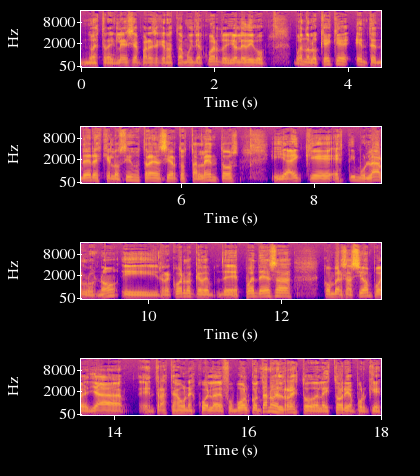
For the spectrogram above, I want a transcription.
nuestra iglesia parece que no está muy de acuerdo. Y yo le digo, bueno, lo que hay que entender es que los hijos traen ciertos talentos y hay que estimularlos, ¿no? Y recuerdo que después de esa conversación, pues ya entraste a una escuela de fútbol. Contanos el resto de la historia porque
